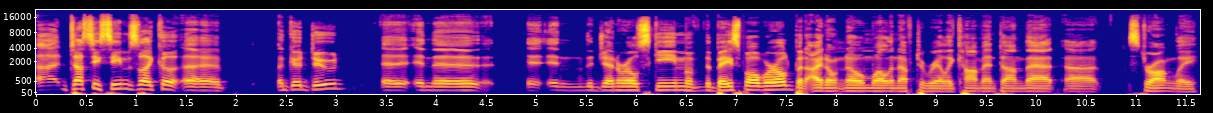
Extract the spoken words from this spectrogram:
uh, Dusty seems like a a, a good dude uh, in the in the general scheme of the baseball world, but I don't know him well enough to really comment on that uh, strongly.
